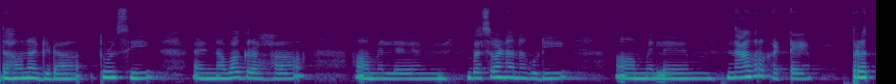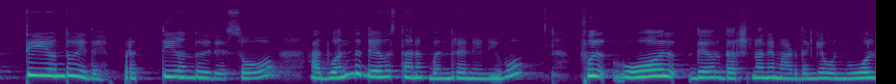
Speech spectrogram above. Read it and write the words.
ಧವನ ಗಿಡ, ತುಳಸಿ ಆ್ಯಂಡ್ ನವಗ್ರಹ, ಆಮೇಲೆ ಬಸವಣ್ಣನ ಗುಡಿ ಆಮೇಲೆ ನಾಗರಕಟ್ಟೆ ಪ್ರತಿಯೊಂದು ಇದೆ ಪ್ರತಿಯೊಂದು ಇದೆ. ಸೊ ಅದೊಂದು ದೇವಸ್ಥಾನಕ್ಕೆ ಬಂದ್ರೇ ನೀವು ಫುಲ್ ಓಲ್ ದೇವ್ರ ದರ್ಶನನೇ ಮಾಡ್ದಂಗೆ ಒಂದು ಓಲ್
